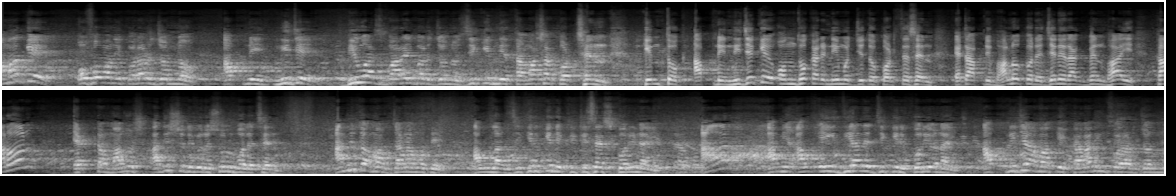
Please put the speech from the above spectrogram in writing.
আমাকে অপমানি করার জন্য, আপনি নিজে ভিউয়ার্স বাড়াইবার জন্য জিকির নিয়ে তামাশা করছেন, কিন্তু আপনি নিজেকে অন্ধকারে নিমজ্জিত করতেছেন, এটা আপনি ভালো করে জেনে রাখবেন ভাই। কারণ একটা মানুষ আদিস শরীফের রসুল বলেছেন, আমি তো আমার জানা মতে আল্লাহর জিকিরকে নিয়ে ক্রিটিসাইজ করি নাই, আর আমি এই দিয়ানের জিকির করিও নাই। আপনি যে আমাকে কালারিং করার জন্য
